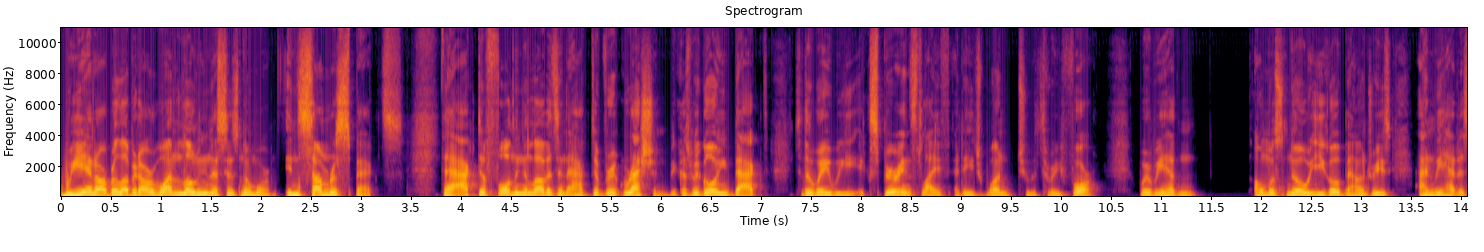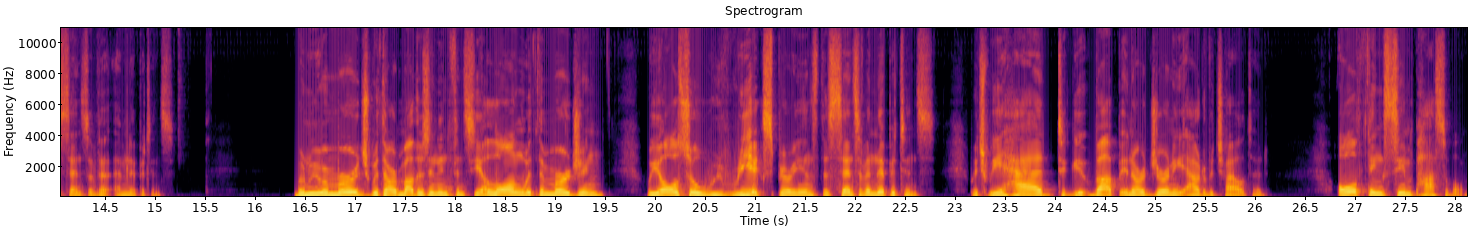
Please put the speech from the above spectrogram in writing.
we and our beloved are one, loneliness is no more. In some respects, the act of falling in love is an act of regression because we're going back to the way we experienced life at age one, two, three, four, where we had almost no ego boundaries and we had a sense of omnipotence. When we were merged with our mothers in infancy, along with the merging, we also re experienced the sense of omnipotence, which we had to give up in our journey out of a childhood all things seem possible.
